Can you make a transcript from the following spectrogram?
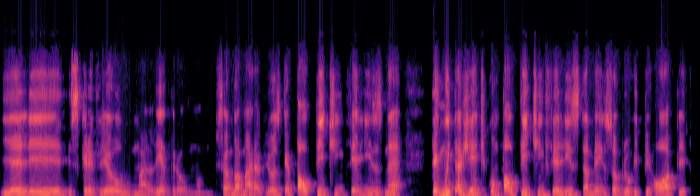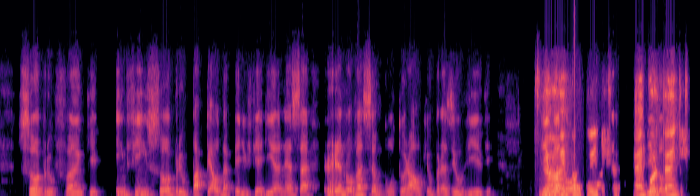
E ele escreveu uma letra, um samba maravilhoso, que é Palpite Infeliz, né? Tem muita gente com palpite infeliz também sobre o hip hop, sobre o funk, enfim, sobre o papel da periferia nessa renovação cultural que o Brasil vive. Viva Não, é importante. É importante.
